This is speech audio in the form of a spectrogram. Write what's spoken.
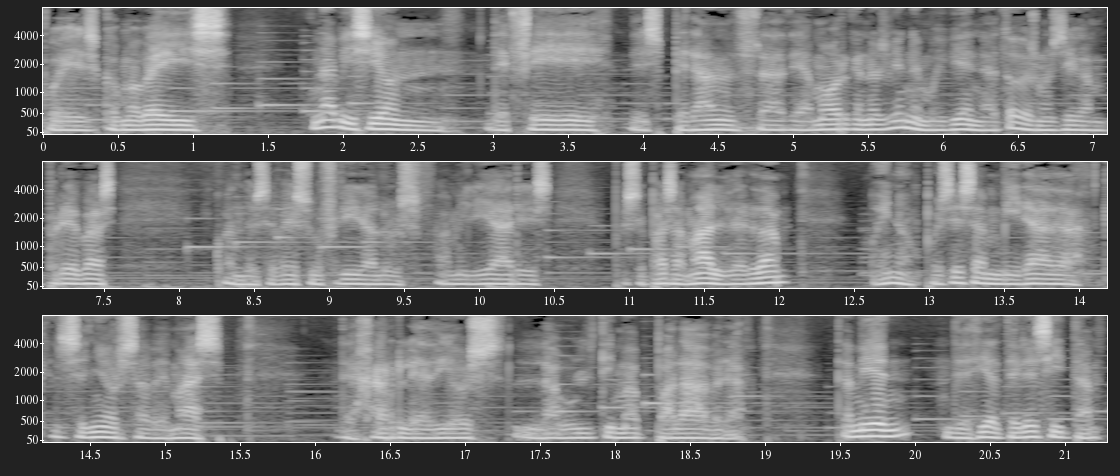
Pues como veis, una visión de fe, de esperanza, de amor que nos viene muy bien. A todos nos llegan pruebas. Cuando se ve sufrir a los familiares, pues se pasa mal, ¿verdad? Bueno, pues esa mirada, que el Señor sabe más, dejarle a Dios la última palabra. También decía Teresita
